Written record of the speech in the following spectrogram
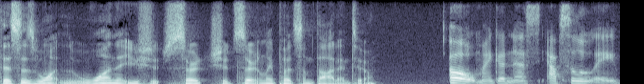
this is one one that you should should certainly put some thought into. Oh my goodness absolutely.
